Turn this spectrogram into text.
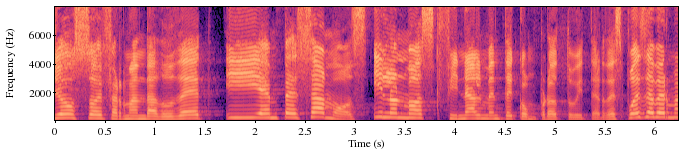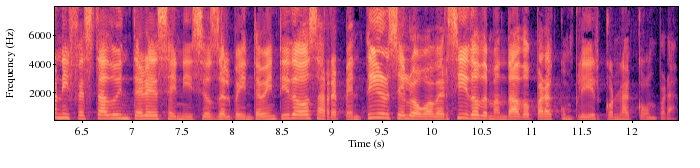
Yo soy Fernanda Dudet y empezamos. Elon Musk finalmente compró Twitter. Después de haber manifestado interés a inicios del 2022, arrepentirse y luego haber sido demandado para cumplir con la compra.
